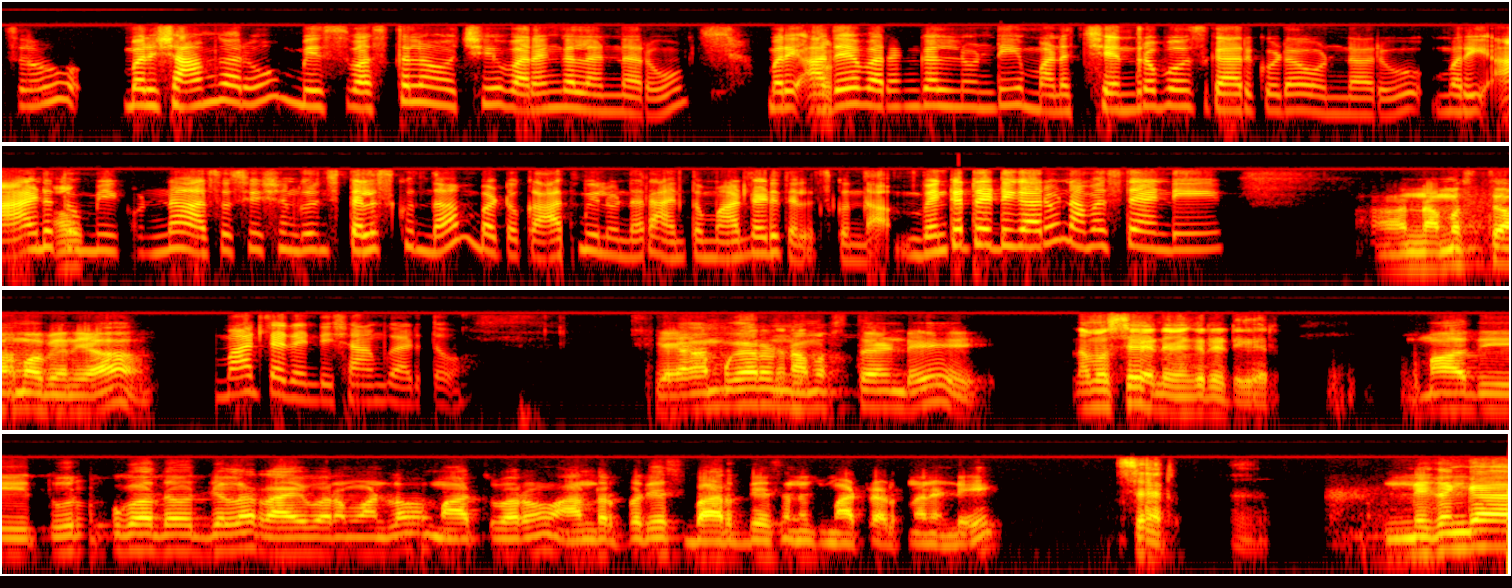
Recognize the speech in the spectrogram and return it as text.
సో మరి శ్యామ్ గారు మీ స్వస్థలం వచ్చి వరంగల్ అన్నారు. మరి అదే వరంగల్ నుండి మన చంద్రబోస్ గారు కూడా ఉన్నారు. మరి ఆయనతో. మీకున్న అసోసియేషన్ గురించి తెలుసుకుందాం బట్ ఒక ఆత్మీయులు ఉన్నారు. ఆయనతో మాట్లాడి తెలుసుకుందాం. వెంకటరెడ్డి గారు నమస్తే అండి. నమస్తే అమ్మ వినయ. మాట్లాడండి శ్యామ్ గారితో. శ్యామ్ గారు నమస్తే అండి. నమస్తే అండి వెంకటరెడ్డి గారు. మాది తూర్పు గోదావరి జిల్లా రాయవరం మండలం మార్చవరం ఆంధ్రప్రదేశ్ భారతదేశం నుంచి మాట్లాడుతున్నానండి. సార్. నిజంగా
